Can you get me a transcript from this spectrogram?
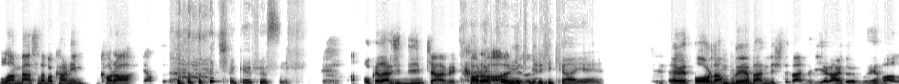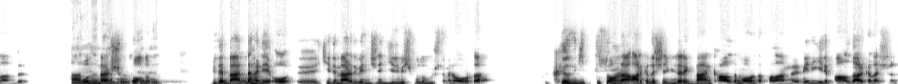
Ulan ben sana bakar mıyım? Kara yaptı. Şaka yapıyorsun. O kadar ciddiyim ki abi. Kara, Kara komik yani. bir hikaye. Evet oradan buraya ben de işte bende bir yaraydı buraya bağlandı. Anladım. Oğlum ben şok oldum. Evet. Bir de ben de hani o e, kedi merdivenin içine girmiş bulunmuştum hani orada. Kız gitti sonra arkadaşıyla gülerek ben kaldım orada falan böyle. Beni gelip aldı arkadaşlarım.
